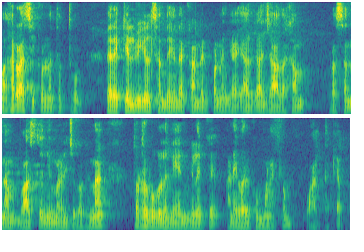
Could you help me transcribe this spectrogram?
மகராசிக்குள்ள தத்துவம். வேறு கேள்விகள் சந்தேகம் தான் கான்டாக்ட் பண்ணுங்கள் யாருக்கா ஜாதகம் பிரசன்னம் வாஸ்து நியூமரலிச்சு பார்க்கணுன்னா தொடர்பு கொள்ளுங்கள் எண்களுக்கு அனைவருக்கும் வணக்கம். வாழ்த்துக்கள்.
